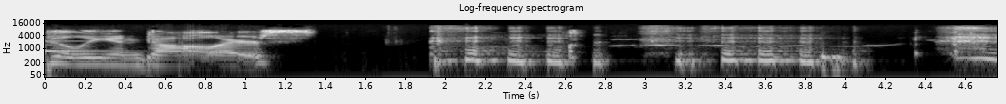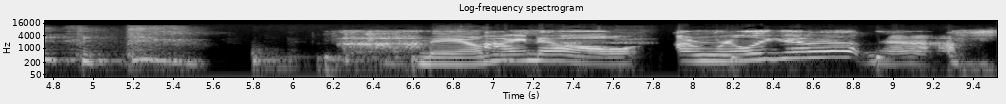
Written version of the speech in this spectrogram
billion dollars. Ma'am? I know. I'm really good at math.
